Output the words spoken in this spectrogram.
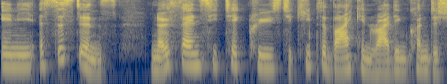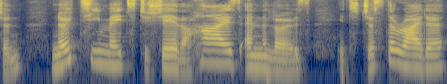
any assistance. No fancy tech crews to keep the bike in riding condition. No teammates to share the highs and the lows. It's just the rider,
